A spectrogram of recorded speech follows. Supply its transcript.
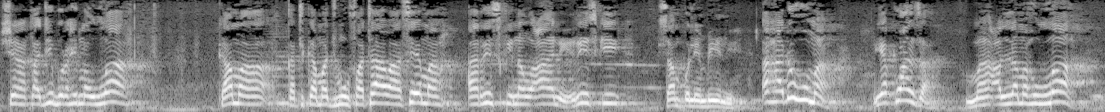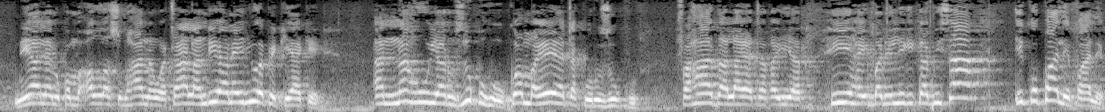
Sheikh Kajibu rahimahullah kama katika majmuu fatawa asema ariski nauani riski sampuli mbili. Ahaduhuma ya kwanza ma allamahu Allah ni yale kwamba Allah subhanahu wa ta'ala ndiye anayejua peke yake annahu yarzuquhu kwamba yeye atakuruzuku. Fahadha la yataghayyar hii haibadiliki kabisa iko pale pale.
